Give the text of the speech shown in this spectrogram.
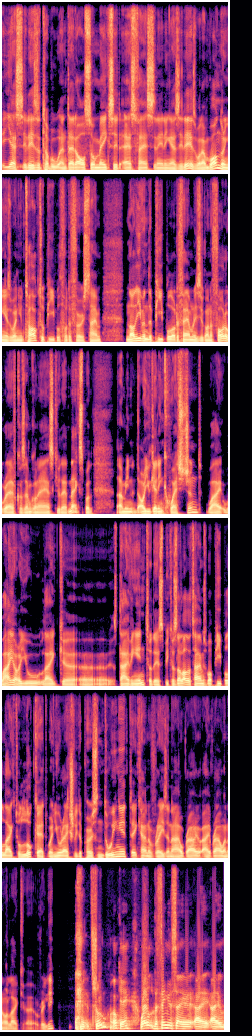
yes, it is a taboo, and that also makes it as fascinating as it is. What I'm wondering is when you talk to people for the first time, not even the people or the families you're going to photograph, because I'm going to ask you that next. But I mean, are you getting questioned? Why? Why are you like uh, uh, diving into this? Because a lot of times, what people like to look at when you're actually the person doing it, they kind of raise an eyebrow, eyebrow, and are like, uh, "Really?" True. Okay. Well, the thing is, I, I, I,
